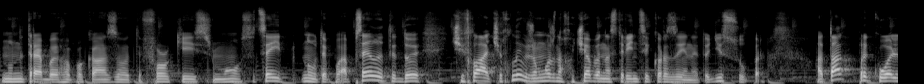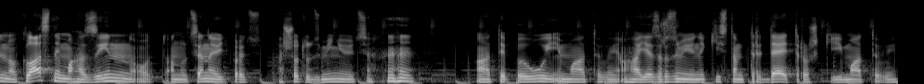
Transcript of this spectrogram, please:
Ну, не треба його показувати. 4Case Removes. Цей, ну, типу, апселити до чехла. Чехли вже можна хоча б на сторінці корзини. Тоді супер. А так, прикольно, класний магазин. От, а ну це навіть працює. А що тут змінюється? А, ТПУ і матовий. Ага, я зрозумів, він якийсь там 3D трошки і матовий.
